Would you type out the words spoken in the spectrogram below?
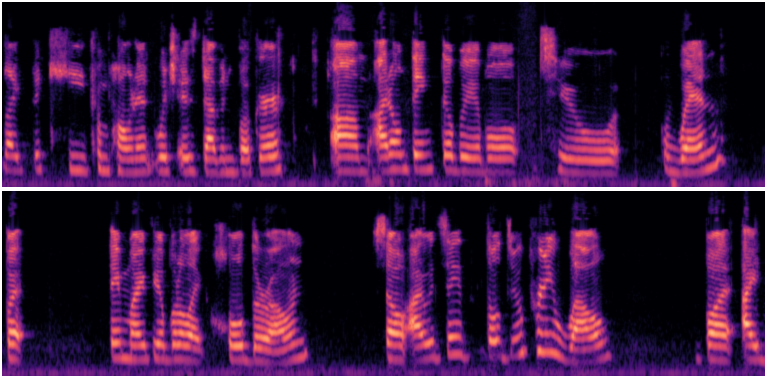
like the key component, which is Devin Booker. Um, I don't think they'll be able to win, but they might be able to like hold their own. So I would say they'll do pretty well, but I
